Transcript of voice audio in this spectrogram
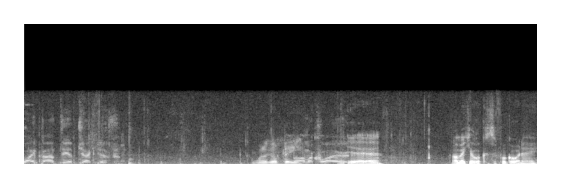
Wipe out the objective. I'm gonna go B. Yeah. I'll make it look as if we're going A.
